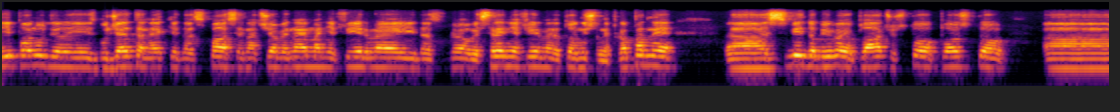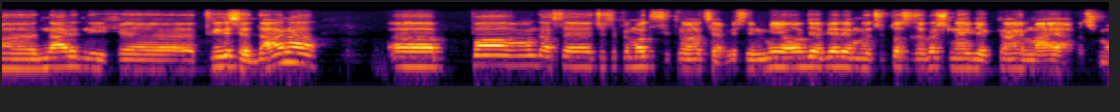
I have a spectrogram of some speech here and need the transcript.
i ponudili iz budžeta neke da spase znači ove najmanje firme i da ove srednje firme da to ništa ne propadne. Svi dobivaju plaću 100% uh, narednih uh, 30 dana. Uh, pa onda se, će se premotiti situacija. Mislim, mi ovdje vjerujemo da će to se završiti negdje krajem maja, da ćemo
